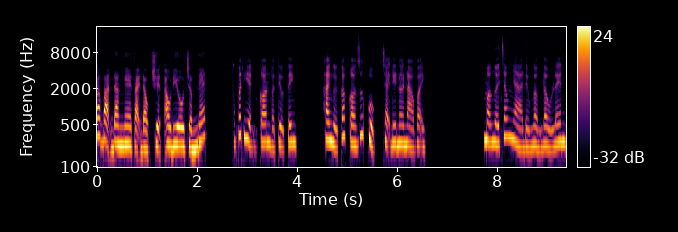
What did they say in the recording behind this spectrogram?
Các bạn đang nghe tại đọc truyện audio.net Phát hiện con và tiểu tinh, Hai người các con rút cuộc chạy đi nơi nào vậy? Mọi người trong nhà đều ngẩng đầu lên,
